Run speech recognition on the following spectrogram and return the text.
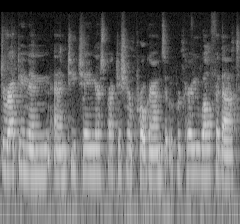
directing and, and teaching nurse practitioner programs. It would prepare you well for that.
